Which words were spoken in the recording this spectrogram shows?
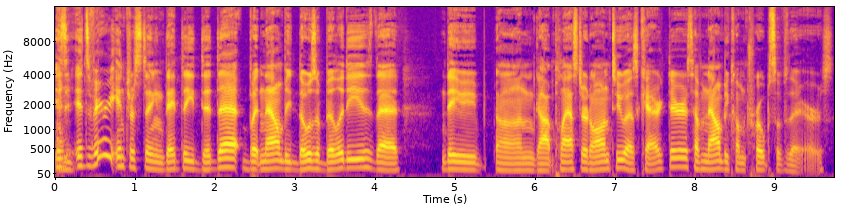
It's, And- it's very interesting that they did that, but now be those abilities that they um, got plastered onto as characters have now become tropes of theirs.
